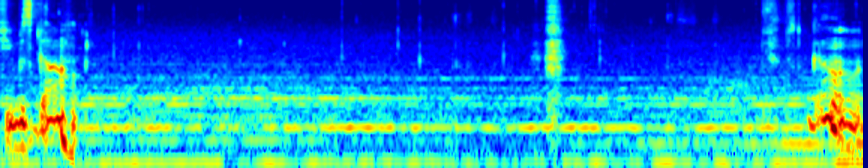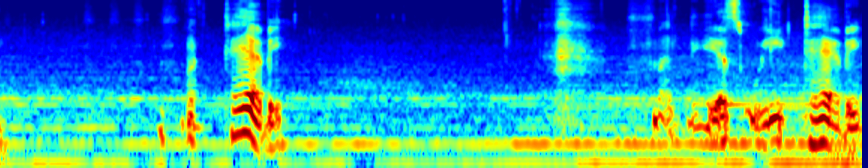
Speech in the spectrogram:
She was gone. She was gone. My Tabby. My dear sweet Tabby.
